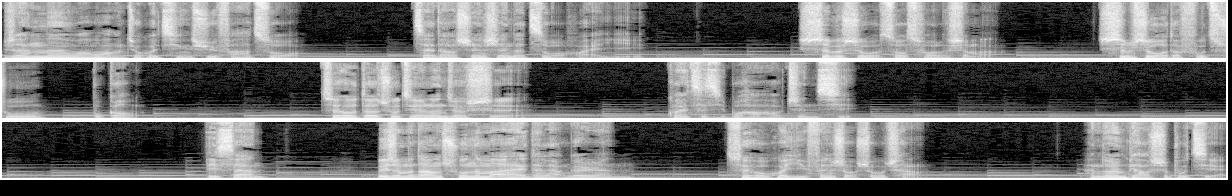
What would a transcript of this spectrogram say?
人们往往就会情绪发作，再到深深的自我怀疑：是不是我做错了什么？是不是我的付出不够？最后得出结论就是，怪自己不好好珍惜。第三，为什么当初那么爱的两个人，最后会以分手收场？很多人表示不解。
